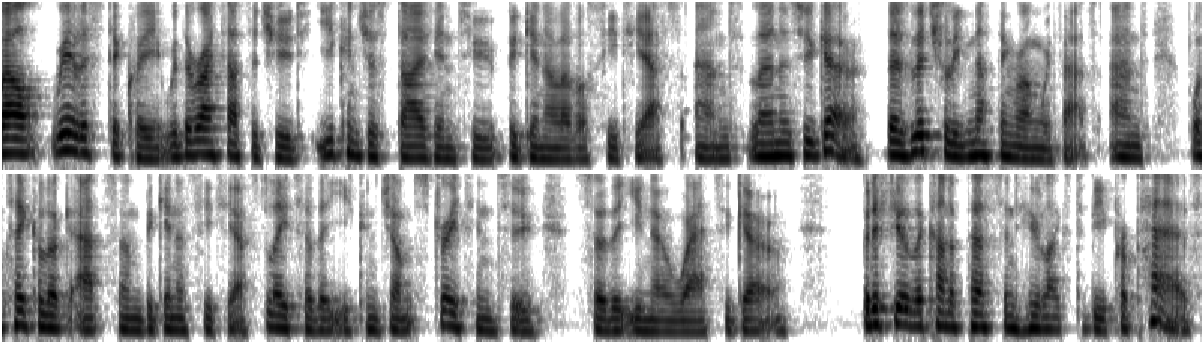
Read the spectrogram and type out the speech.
Well, realistically, with the right attitude, you can just dive into beginner level CTFs and learn as you go. There's literally nothing wrong with that, and we'll take a look at some beginner CTFs later that you can jump straight into so that you know where to go. But if you're the kind of person who likes to be prepared,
